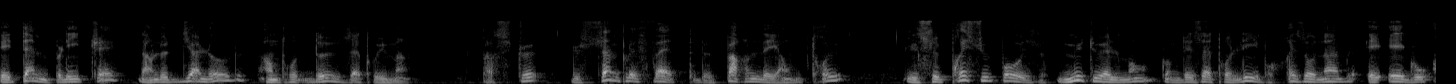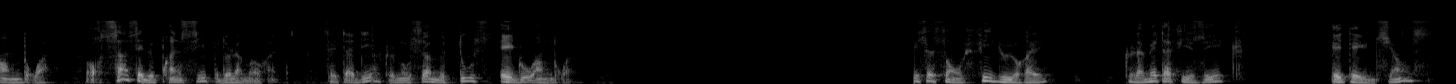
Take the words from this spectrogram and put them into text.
est impliqué dans le dialogue entre deux êtres humains. Parce que du simple fait de parler entre eux, ils se présupposent mutuellement comme des êtres libres, raisonnables et égaux en droit. Or ça, c'est le principe de la morale, c'est-à-dire que nous sommes tous égaux en droit. Ils se sont figurés que la métaphysique était une science.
